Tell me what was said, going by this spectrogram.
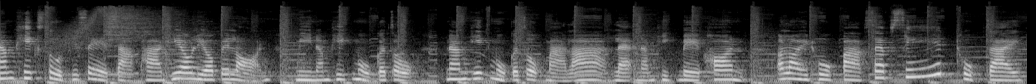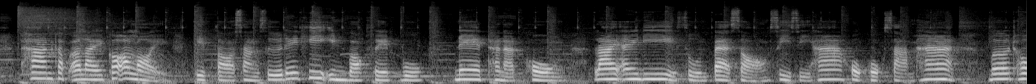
้ำพริกสูตรพิเศษจากพาเที่ยวเลี้ยวไปหลอน มีน้ำพริกหมูกระจก น้ำพริกหมูกระจกหมาล่า และน้ำพริกเบคอน อร่อยถูกปากแซ่บซีดถูกใจ ทานกับอะไรก็อร่อย ติดต่อสั่งซื้อได้ที่อินบ็อกซ์เฟซบุ๊กเนธธนัทพงศ์ Line ID 0824456635 เบอร์โทร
